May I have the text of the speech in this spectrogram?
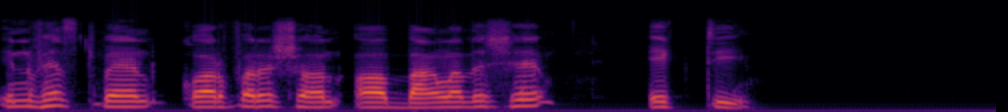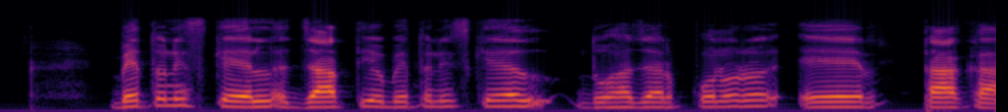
ইনভেস্টমেন্ট কর্পোরেশন অব বাংলাদেশে একটি বেতন স্কেল, জাতীয় বেতন স্কেল দু হাজার পনেরো এর টাকা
